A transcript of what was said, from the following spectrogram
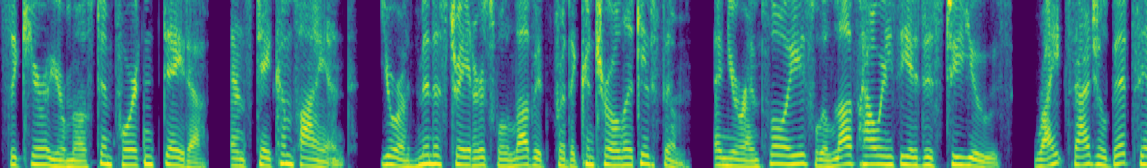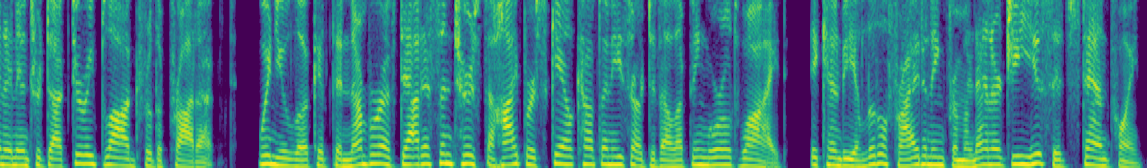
secure your most important data, and stay compliant. Your administrators will love it for the control it gives them and your employees will love how easy it is to use, writes AgileBits in an introductory blog for the product. When you look at the number of data centers the hyperscale companies are developing worldwide, it can be a little frightening from an energy usage standpoint.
